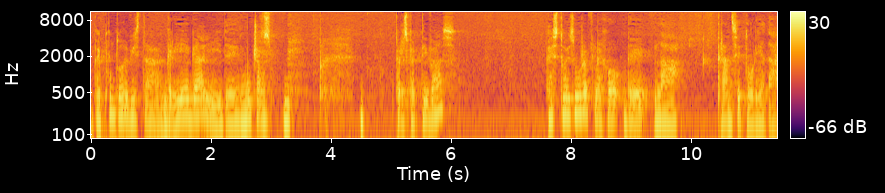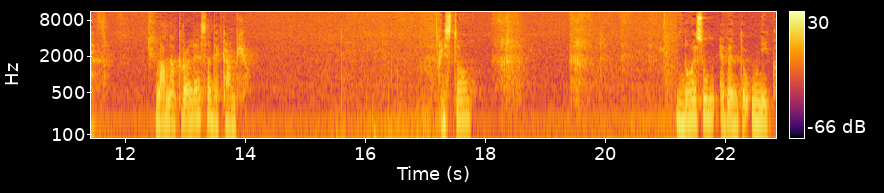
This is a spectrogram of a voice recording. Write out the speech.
desde el punto de vista griega y de muchas perspectivas, esto es un reflejo de la transitoriedad, la naturaleza de cambio. Esto no es un evento único.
